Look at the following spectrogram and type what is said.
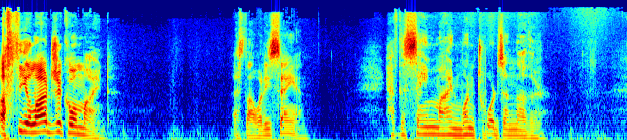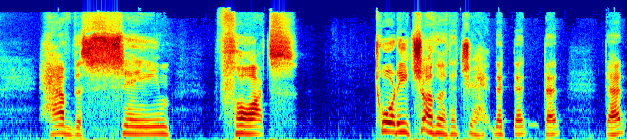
a theological mind. That's not what he's saying. Have the same mind one towards another. Have the same thoughts toward each other that you that that that that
